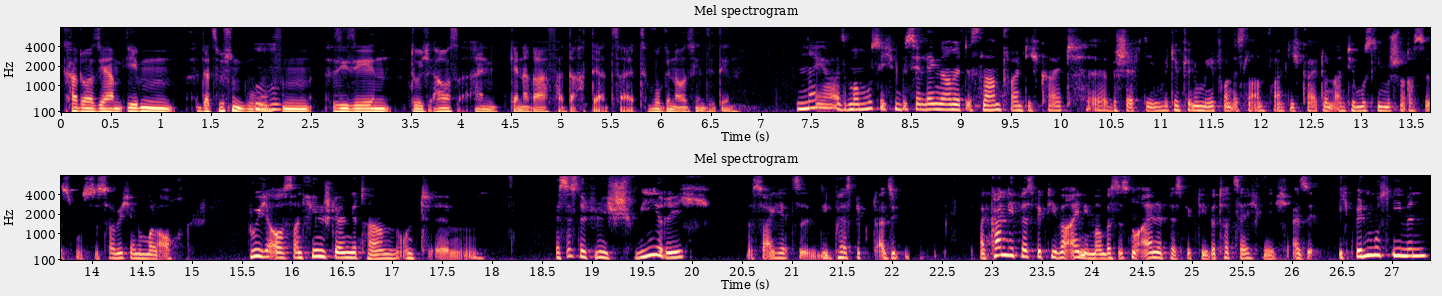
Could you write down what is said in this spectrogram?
Kador, Sie haben eben dazwischen gerufen, mhm. Sie sehen durchaus einen Generalverdacht derzeit. Wo genau sehen Sie den? Naja, also man muss sich ein bisschen länger mit Islamfeindlichkeit äh, beschäftigen, mit dem Phänomen von Islamfeindlichkeit und antimuslimischem Rassismus. Das habe ich ja nun mal auch durchaus an vielen Stellen getan. Und ähm, es ist natürlich schwierig, das sage ich jetzt, die Perspektive, also man kann die Perspektive einnehmen, aber es ist nur eine Perspektive tatsächlich. Also ich bin Muslimin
